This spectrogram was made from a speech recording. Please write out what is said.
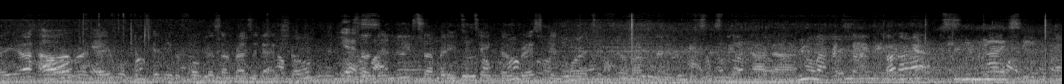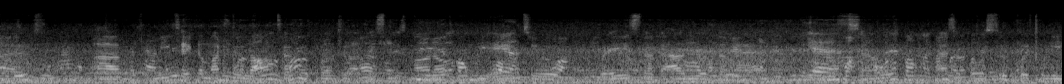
area. However, okay. they will continue to focus on residential. Yes. So they need somebody to take the risk in order to fill up the existing uh, remaining gaps. I see. Um, we take a much more long-term approach to our business model. We aim to raise the value of the land Yes. and sell it as opposed to quickly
